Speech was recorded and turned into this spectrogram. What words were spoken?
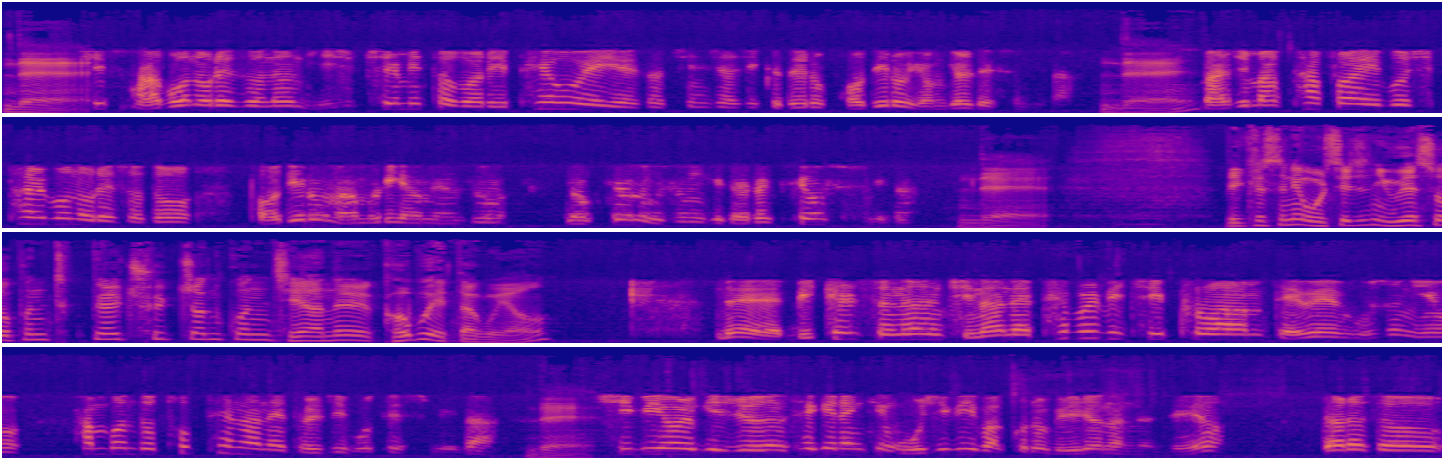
네. 14번 홀에서는 27m 거리 페어웨이에서 친 샷이 그대로 버디로 연결됐습니다. 네. 마지막 파5 18번 홀에서도 버디로 마무리하면서 역전 우승 기대를 키웠습니다. 네. 미켈슨이 올 시즌 US 오픈 특별 출전권 제안을 거부했다고요? 네, 미켈슨은 지난해 페블비치 프로암 대회 우승 이후 한 번도 톱10 안에 들지 못했습니다. 네. 12월 기준 세계 랭킹 50위 밖으로 밀려났는데요. 따라서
